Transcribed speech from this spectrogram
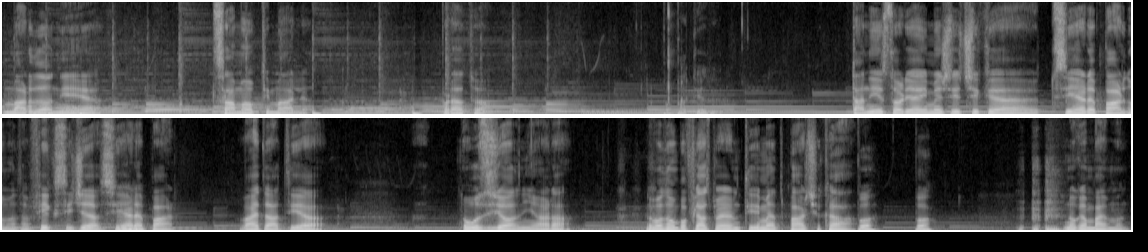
marrëdhënieje sa më optimale. Për ato Po patjetër. Tani historia ime ishte çike si herë e parë, domethënë fiks si gjë, si herë e mm. parë. Vajta atje u zgjodh njëra. Domethënë po flas për herën time të parë që ka. Po, po. Nuk e mbaj mend.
